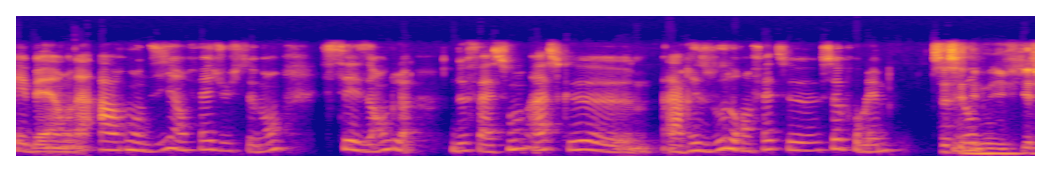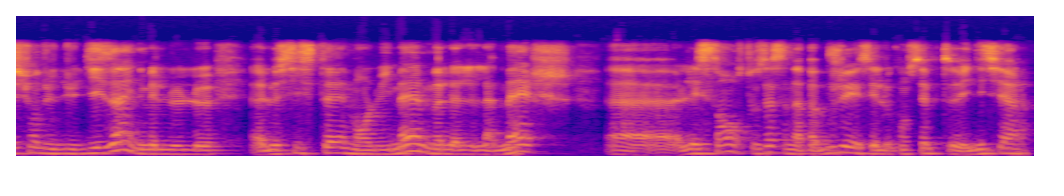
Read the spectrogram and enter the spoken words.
Eh bien, on a arrondi, en fait, justement, ces angles de façon à ce que, à résoudre, en fait, ce, ce problème. Ça, c'est des modifications du, du design, mais le, le, le système en lui-même, la, la mèche, euh, l'essence, tout ça, ça n'a pas bougé. C'est le concept initial.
